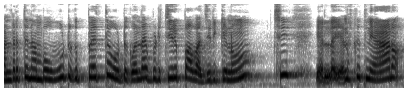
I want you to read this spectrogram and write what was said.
பண்ணுறது நம்ம வீட்டுக்கு பெத்த வீட்டுக்கு வந்தால் இப்படி சிரிப்பா வச்சிருக்கணும் சி எல்லாம் எனக்கு நேரம்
